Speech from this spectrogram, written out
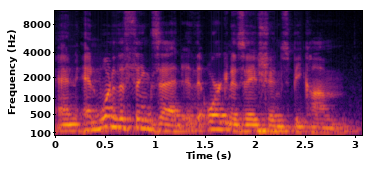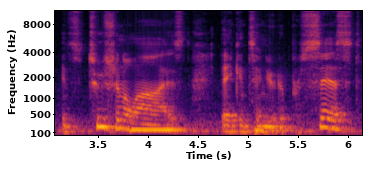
And, and one of the things that the organizations become institutionalized. They continue to persist.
